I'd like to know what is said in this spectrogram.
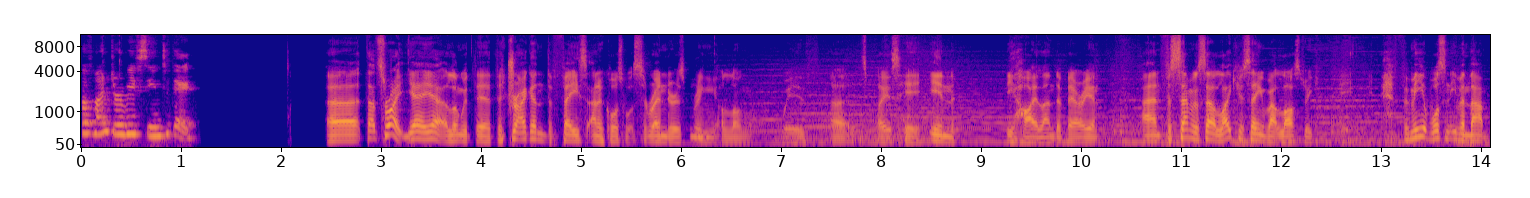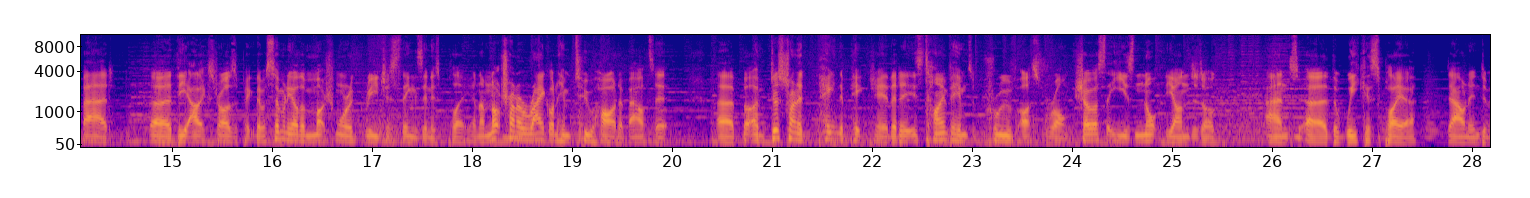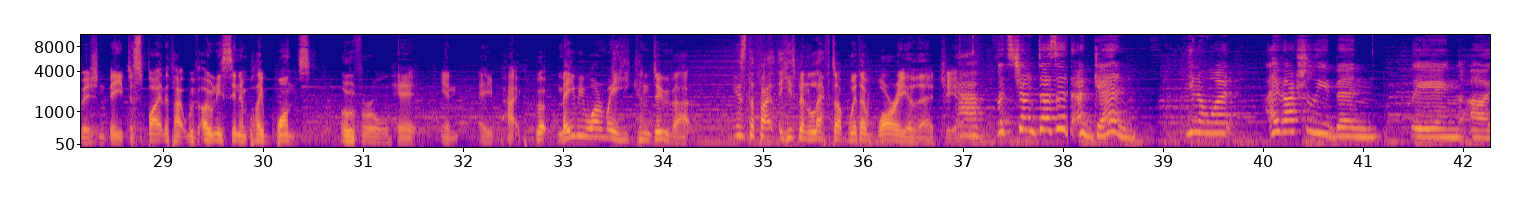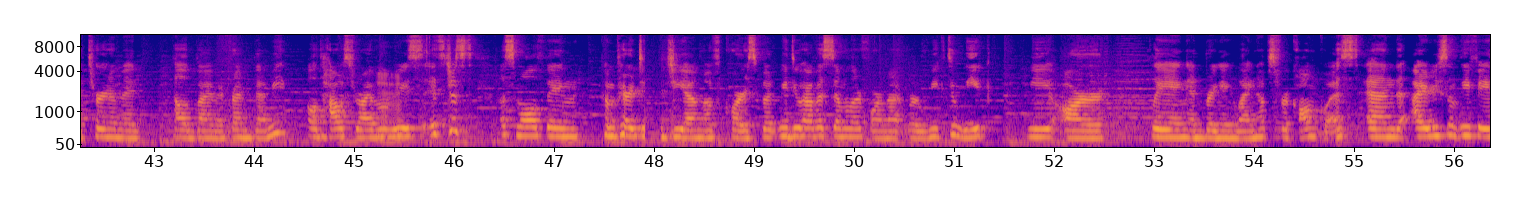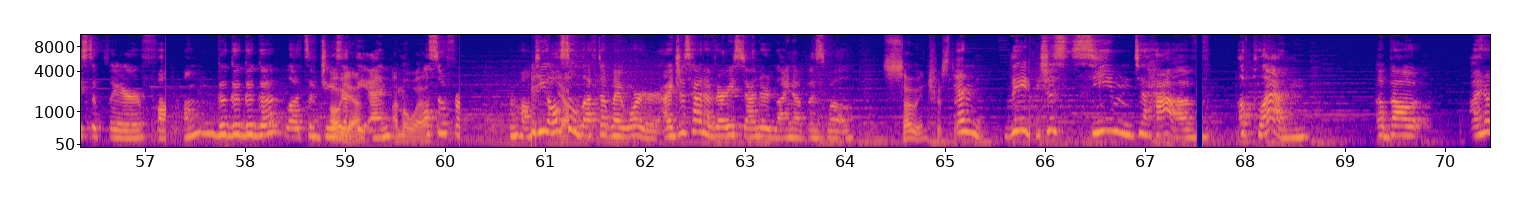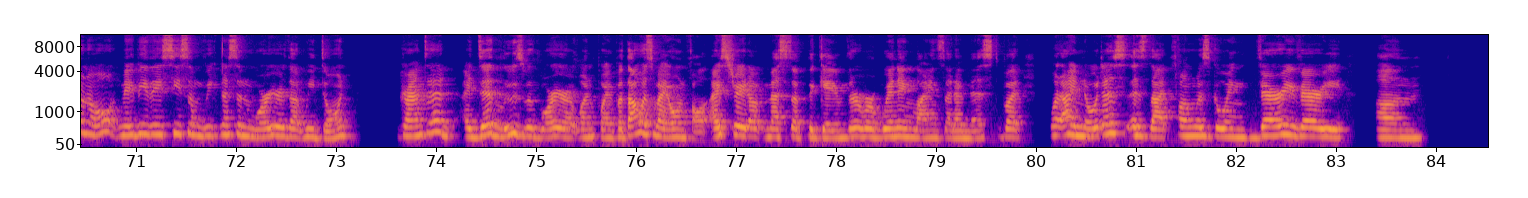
of Hunter we've seen today. Uh, that's right. Yeah, yeah. Along with the the dragon, the face, and of course what Surrender is bringing mm-hmm. along with uh, his players here in the Highlander variant. And for Samuel Tsao, like you were saying about last week, it, for me it wasn't even that bad. Uh, the Alexstrasza pick. There were so many other much more egregious things in his play, and I'm not trying to rag on him too hard about it. Uh, but I'm just trying to paint the picture here that it is time for him to prove us wrong. Show us that he is not the underdog and uh, the weakest player down in Division B, despite the fact we've only seen him play once overall here in APAC. But maybe one way he can do that is the fact that he's been left up with a warrior there, Gia. Yeah, Blitzchung does it again. You know what? I've actually been playing a tournament held by my friend Demi called House Rivalries. Mm-hmm. It's just a small thing compared to GM, of course, but we do have a similar format where week to week we are playing and bringing lineups for Conquest. And I recently faced a player, Fong, lots of G's oh, yeah. at the end. I'm aware. Also from, from Hong He also left up my warrior. I just had a very standard lineup as well. So interesting. And they just seem to have a plan about, I don't know, maybe they see some weakness in warrior that we don't. Granted, I did lose with Warrior at one point, but that was my own fault. I straight up messed up the game. There were winning lines that I missed. But what I noticed is that Feng was going very, very um,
